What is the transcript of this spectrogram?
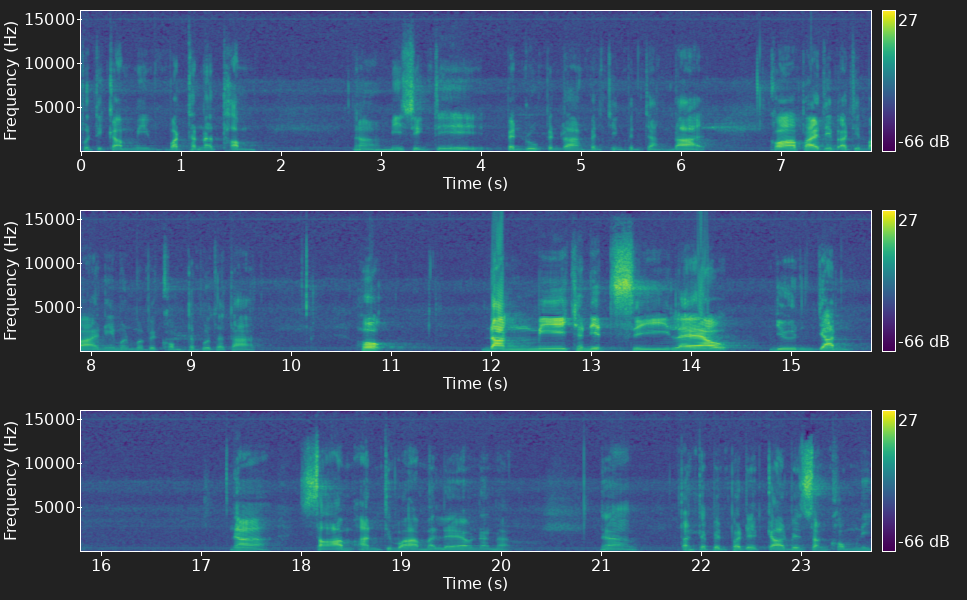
พฤติกรรม มีวัฒนธรรม มีสิ่งที่เป็นรูปเป็นร่างเป็นจริงเป็นจังได้ ขออภัยที่อธิบายนี้มันมันไปข่มทพุทธทาสหกดังมีชนิดสี่แล้วยืนยันนะสามอันที่ว่ามาแล้วนั่นนะนะ ตั้งแต่เป็นเผด็จการเป็นสังคมนิ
